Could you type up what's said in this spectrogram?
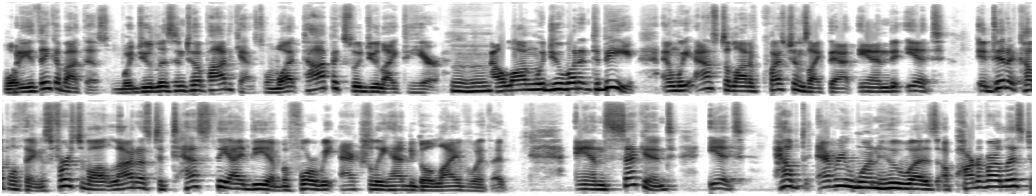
what do you think about this? Would you listen to a podcast? What topics would you like to hear? Mm-hmm. How long would you want it to be? And we asked a lot of questions like that. And it, it did a couple things. First of all, it allowed us to test the idea before we actually had to go live with it. And second, it helped everyone who was a part of our list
